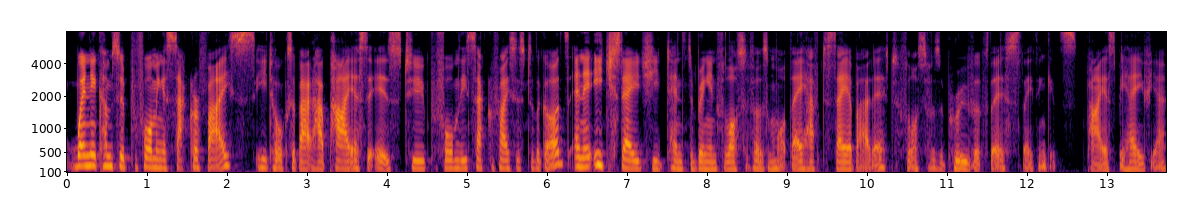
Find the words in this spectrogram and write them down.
when it comes to performing a sacrifice, he talks about how pious it is to perform these sacrifices to the gods. And at each stage, he tends to bring in philosophers and what they have to say about it. Philosophers approve of this, they think it's pious behavior.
